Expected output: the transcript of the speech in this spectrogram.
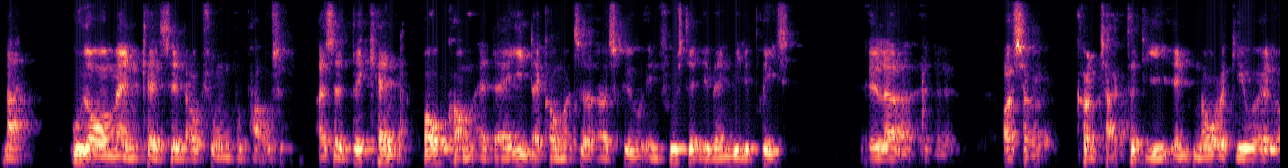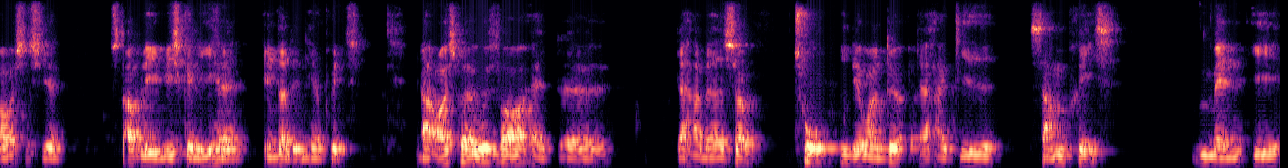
Nej, udover at man kan sætte auktionen på pause. Altså det kan forekomme, at der er en, der kommer til at skrive en fuldstændig vanvittig pris, eller, øh, og så kontakter de enten ordregiver eller også siger, stop lige, vi skal lige have ændret den her pris. Jeg har også været ude for, at øh, der har været så to leverandører, der har givet samme pris, men i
